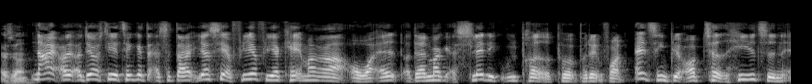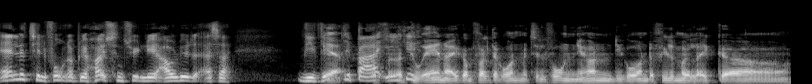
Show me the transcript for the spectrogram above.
Altså, Nej, og, og det er også det, jeg tænker, altså der, jeg ser flere og flere kameraer overalt, og Danmark er slet ikke udpræget på, på den front. Alting bliver optaget hele tiden, alle telefoner bliver højst sandsynligt aflyttet, altså vi ved ja, det bare og, ikke. Og du aner ikke, om folk, der går rundt med telefonen i hånden, de går rundt og filmer eller ikke gør, og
